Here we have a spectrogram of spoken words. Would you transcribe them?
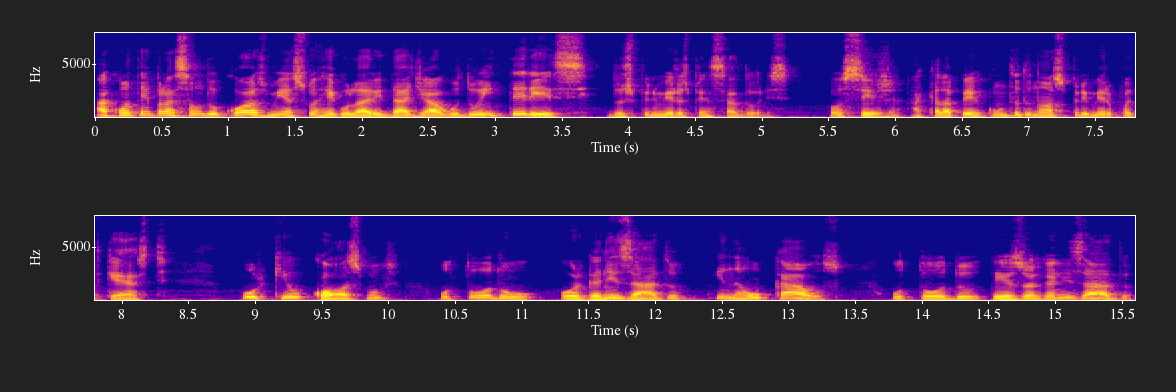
a contemplação do cosmo e a sua regularidade é algo do interesse dos primeiros pensadores. Ou seja, aquela pergunta do nosso primeiro podcast: por que o cosmos, o todo organizado e não o caos, o todo desorganizado,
